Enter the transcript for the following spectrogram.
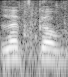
Let's go.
